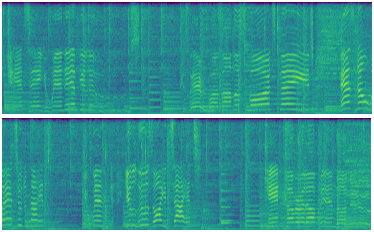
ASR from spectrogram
You can't say you win if you lose. Cause there it was on the sports page. There's no way to deny it. You win, you lose, or you tie it. You can't cover it up in the news.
